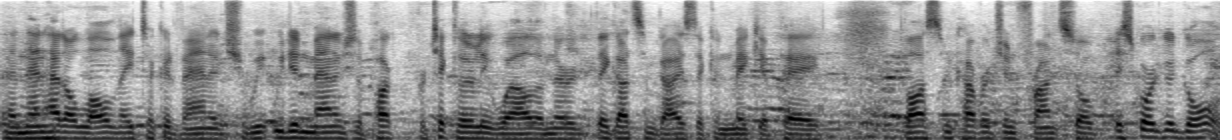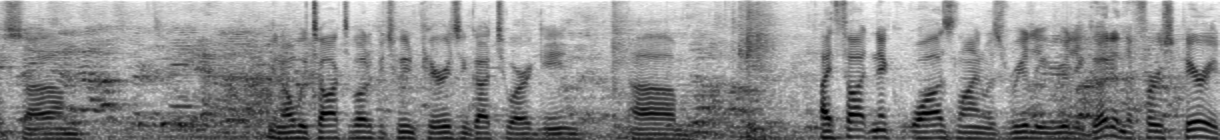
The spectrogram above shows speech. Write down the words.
and then had a lull, and they took advantage. We, we didn't manage the puck particularly well, and they got some guys that can make you pay. Lost some coverage in front, so they scored good goals. Um, you know, we talked about it between periods and got to our game. Um, I thought Nick Roy's line was really, really good in the first period.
